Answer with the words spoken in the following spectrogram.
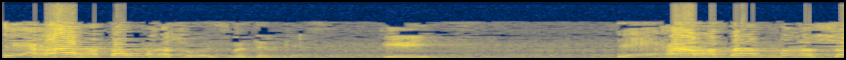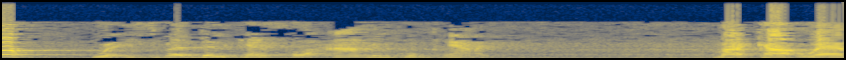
icraab haddaad maqasho waa isbedelkaas iri icraab haddaad maqasho waa isbedelkaas oo caamilku keenay. Marka waa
